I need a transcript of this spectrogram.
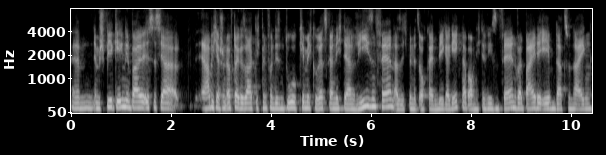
Ähm, Im Spiel gegen den Ball ist es ja habe ich ja schon öfter gesagt, ich bin von diesem Duo Kimmich-Goretzka nicht der Riesenfan. Also ich bin jetzt auch kein Mega-Gegner, aber auch nicht der Riesenfan, weil beide eben dazu neigen,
